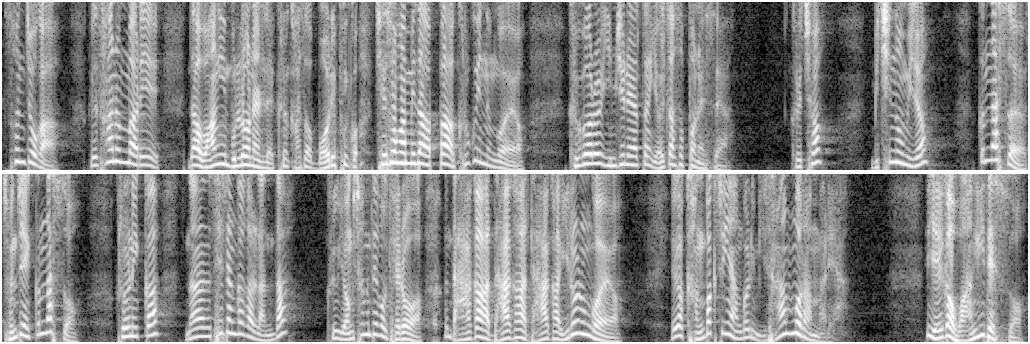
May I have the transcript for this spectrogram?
선조가. 그래서 하는 말이 나 왕이 물러낼래. 그럼 가서 머리 풀고 죄송합니다 아빠. 그러고 있는 거예요. 그거를 임진왜란 때 15번 했어요. 그렇죠? 미친놈이죠? 끝났어요. 전쟁이 끝났어. 그러니까 난 세장가갈 난다? 그리고 영창대걸 데려와. 나가, 나가, 나가. 이러는 거예요. 얘가 강박증이 안 걸리면 이상한 거란 말이야. 얘가 왕이 됐어.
